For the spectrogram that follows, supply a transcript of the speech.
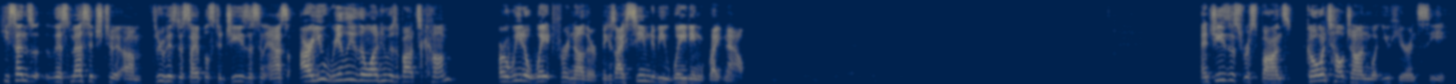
he sends this message to, um, through his disciples to Jesus and asks, Are you really the one who is about to come? Or are we to wait for another? Because I seem to be waiting right now. And Jesus responds, Go and tell John what you hear and see.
